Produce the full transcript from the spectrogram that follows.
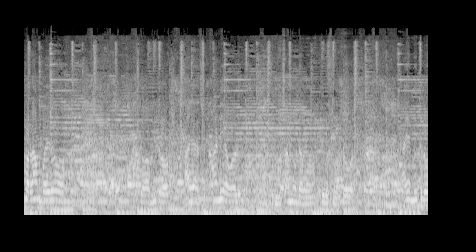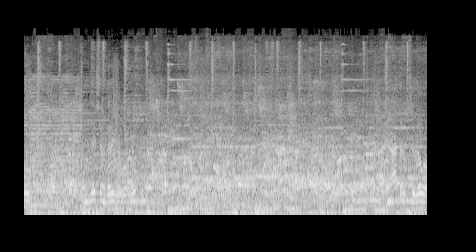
અમારા રામભાઈ જો તો મિત્રો, અહીંયા છે ખાંડિયાવાળી ચામુંડામાં તીર્થમાં છો અહીંયા મિત્રો, તમે દર્શન કરી શકો છો. આ તરફ છે જવો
